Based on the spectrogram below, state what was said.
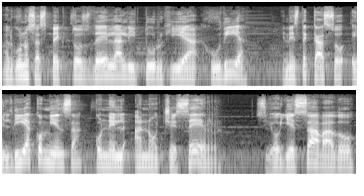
algunos aspectos de la liturgia judía. En este caso, el día comienza con el anochecer. Si hoy es sábado,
